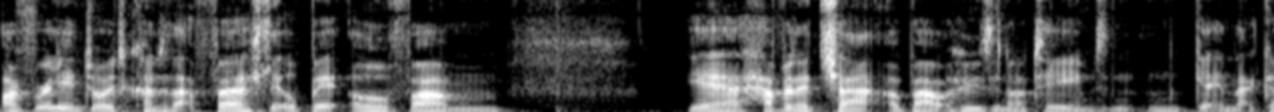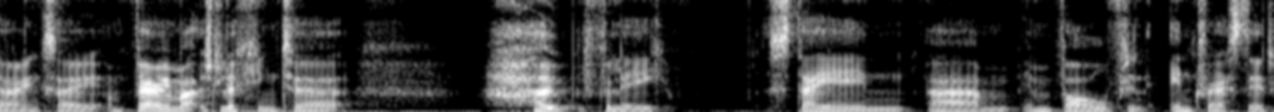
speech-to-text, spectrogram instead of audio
I've really enjoyed kind of that first little bit of um, yeah having a chat about who's in our teams and, and getting that going. So I'm very much looking to hopefully staying um, involved and interested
